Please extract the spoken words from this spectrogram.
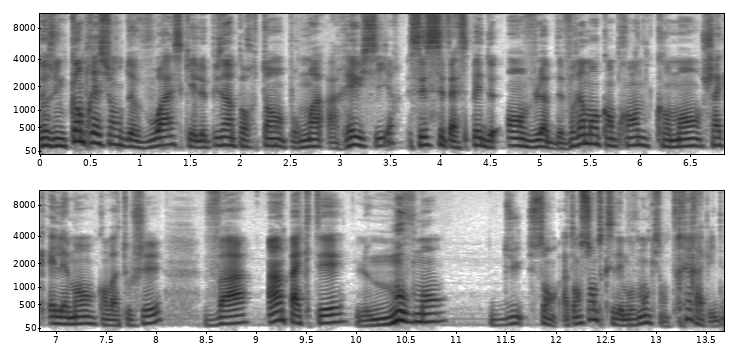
Dans une compression de voix, ce qui est le plus important pour moi à réussir, c'est cet aspect de enveloppe, de vraiment comprendre comment chaque élément qu'on va toucher va impacter le mouvement du son. Attention parce que c'est des mouvements qui sont très rapides.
